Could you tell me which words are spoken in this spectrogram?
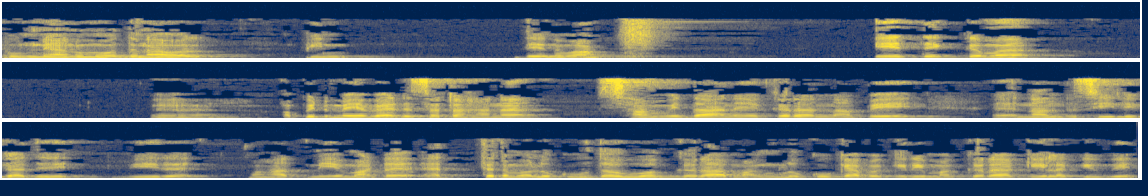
පුණ්‍ය අනුමෝදනාවල් පින් දෙනවා. ඒත් එක්කම අපිට මේ වැඩසටහන සංවිධානය කරන්න අපේ නන්දසීලි ගදවීර මහත්මිය මට ඇත්තටම ලොකු උදව්වක් කරා මම ලොකු කැපකිරීමක් කරා කියලා කිව්වේ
